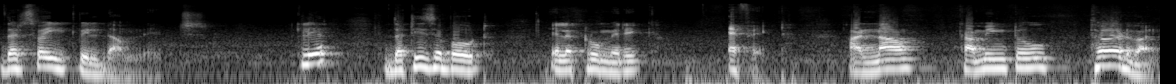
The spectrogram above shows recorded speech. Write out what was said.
That's why it will dominate. Clear? That is about electromeric effect. And now coming to third one.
